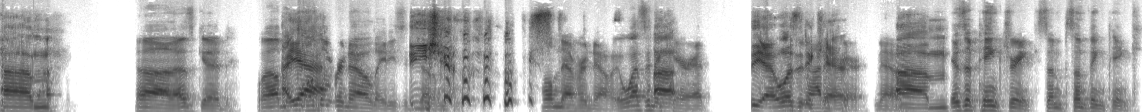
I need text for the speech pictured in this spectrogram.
Um, Oh, that was good. Well, Uh, yeah. we'll never know, ladies and gentlemen. we'll never know. It wasn't a Uh, carrot. yeah, it wasn't a Not carrot. No, Um, it was a pink drink. Some something pink.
